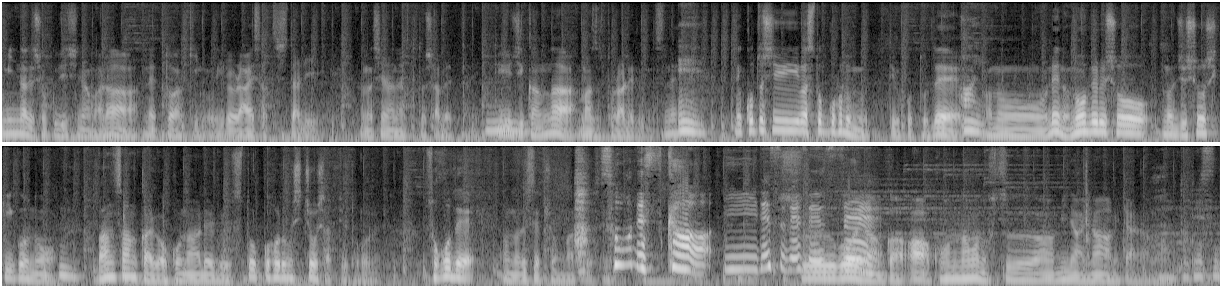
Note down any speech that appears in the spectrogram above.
みんなで食事しながらネットワーキングいろいろ挨拶したりあの知らない人と喋ったりっていう時間がまず取られるんですね。ええ。で今年はストックホルムっていうことで、はい。あの例のノーベル賞の授賞式後のうん。晩餐会が行われるストックホルム視聴者っていうところそこであのレセプションがあってですね。そうですか。いいですねすごいなんかああこんなもの普通は見ないなみたいな。本当ですね。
